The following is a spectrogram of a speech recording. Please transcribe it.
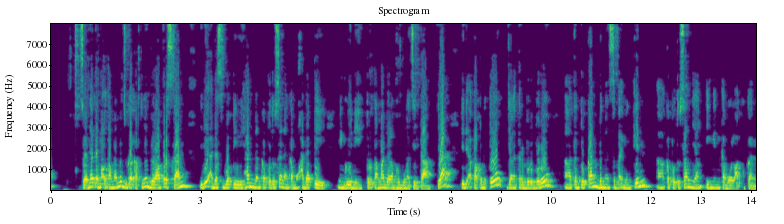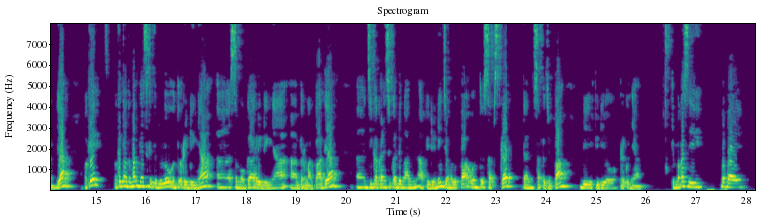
Soalnya tema utamamu juga kartunya The Lovers kan? Jadi ada sebuah pilihan dan keputusan yang kamu hadapi minggu ini, terutama dalam hubungan cinta. Ya, jadi apa pun itu, jangan terburu-buru, uh, tentukan dengan sebaik mungkin uh, keputusan yang ingin kamu lakukan. Ya, oke, okay? oke okay, teman-teman guys, kita dulu untuk readingnya. Uh, semoga readingnya uh, bermanfaat ya. Uh, jika kalian suka dengan uh, video ini, jangan lupa untuk subscribe dan sampai jumpa di video berikutnya. Terima kasih. Bye-bye.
